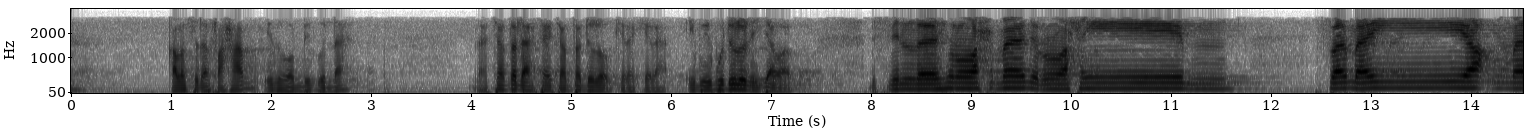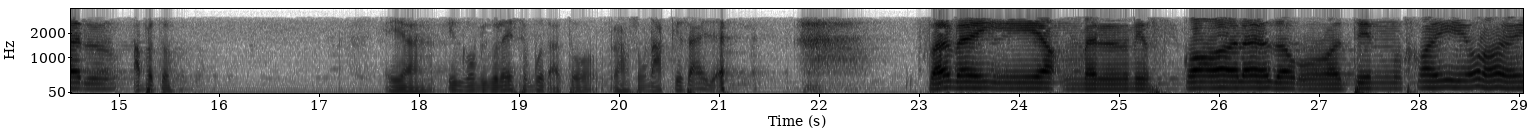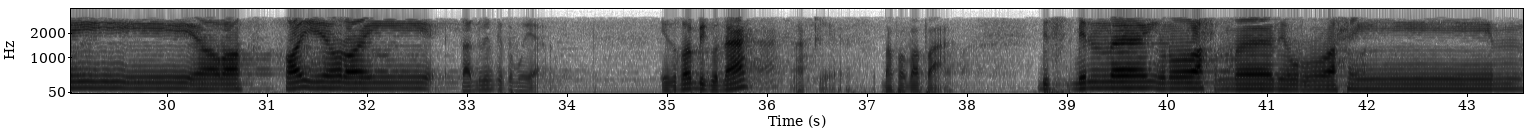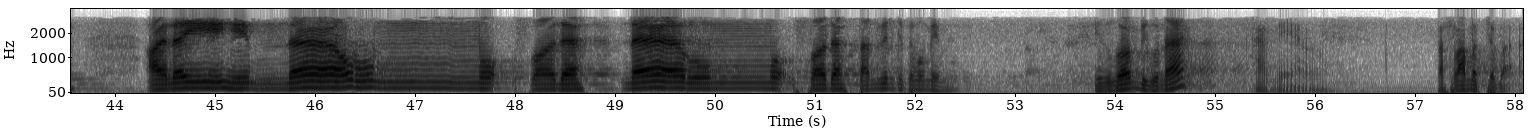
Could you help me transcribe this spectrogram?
kalau sudah paham itu wambi guna. Nah contoh dah saya contoh dulu kira-kira. Ibu-ibu dulu nih jawab. Bismillahirrahmanirrahim. Faman ya'mal apa tuh? Iya, ilmu bigulanya sebut atau langsung nakis saja. Faman ya'mal misqala dzarratin khairan yara khairan tanwin ketemu ya. Idgham biguna nakis. Bapak-bapak. Bismillahirrahmanirrahim alaihim narum muqsadah narum muqsadah tanwin ketemu mim idgham biguna? Kamil pas selamat coba.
